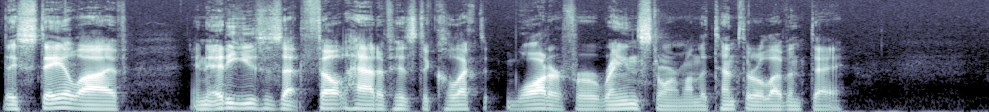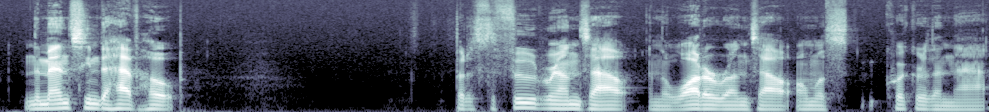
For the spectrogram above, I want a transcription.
They stay alive, and Eddie uses that felt hat of his to collect water for a rainstorm on the 10th or 11th day. And the men seem to have hope. But as the food runs out and the water runs out almost quicker than that,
